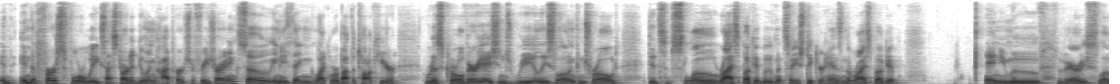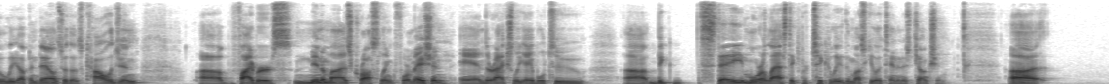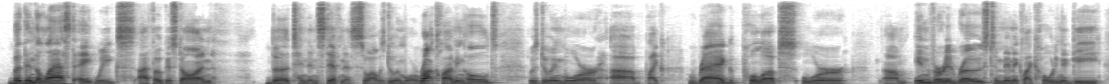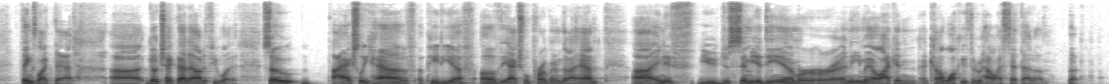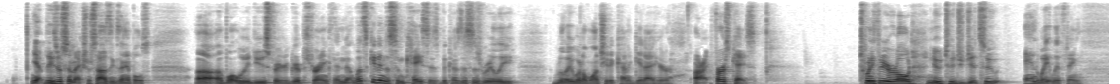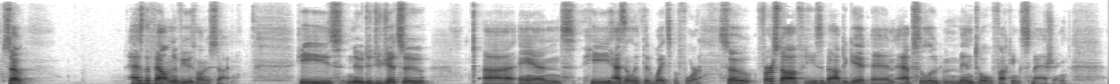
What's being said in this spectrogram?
in, in the first four weeks, I started doing hypertrophy training. So anything like we're about to talk here, wrist curl variations, really slow and controlled. Did some slow rice bucket movement. So you stick your hands in the rice bucket and you move very slowly up and down. So those collagen uh, fibers minimize cross-link formation and they're actually able to uh, be, stay more elastic, particularly at the musculotendinous junction. Uh, but then the last eight weeks, I focused on the tendon stiffness. So I was doing more rock climbing holds, I was doing more uh, like rag pull ups or um, inverted rows to mimic like holding a gi, things like that. Uh, go check that out if you want. So I actually have a PDF of the actual program that I had. Uh, and if you just send me a DM or, or an email, I can kind of walk you through how I set that up. But yeah, these are some exercise examples uh, of what we would use for your grip strength. And let's get into some cases because this is really, really what I want you to kind of get at here. All right, first case 23 year old, new to jiu jitsu and weightlifting. So, has the fountain of youth on his side. He's new to jiu jitsu. Uh, and he hasn't lifted weights before. So first off, he's about to get an absolute mental fucking smashing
